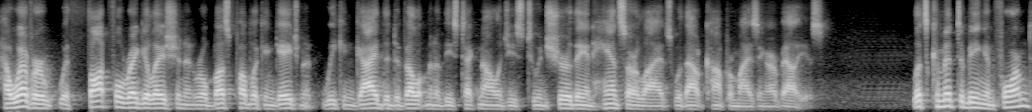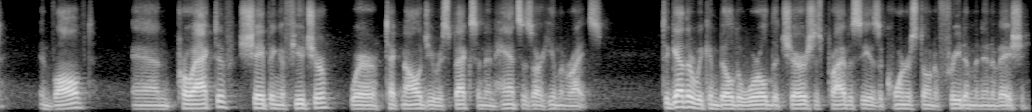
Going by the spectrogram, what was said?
However, with thoughtful regulation and robust public engagement, we can guide the development of these technologies to ensure they enhance our lives without compromising our values. Let's commit to being informed, involved, and proactive, shaping a future where technology respects and enhances our human rights. Together, we can build a world that cherishes privacy as a cornerstone of freedom and innovation.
